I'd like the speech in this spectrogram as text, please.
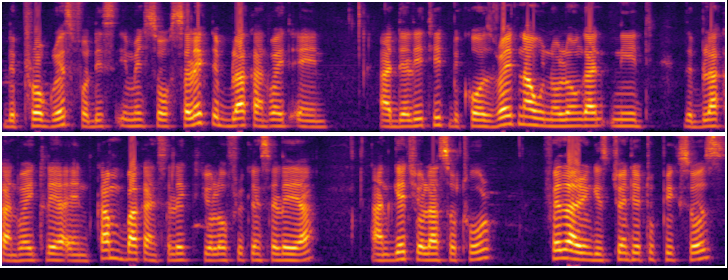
the progress for this image. So select the black and white and uh, delete it because right now we no longer need the black and white layer. And come back and select your low frequency layer and get your lasso tool feathering is 22 pixels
